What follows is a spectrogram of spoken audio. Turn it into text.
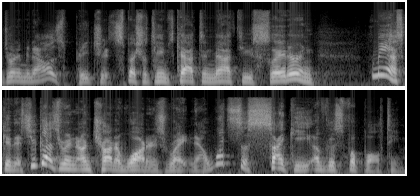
Joining me now is Patriots special teams captain Matthew Slater. And let me ask you this you guys are in uncharted waters right now. What's the psyche of this football team?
